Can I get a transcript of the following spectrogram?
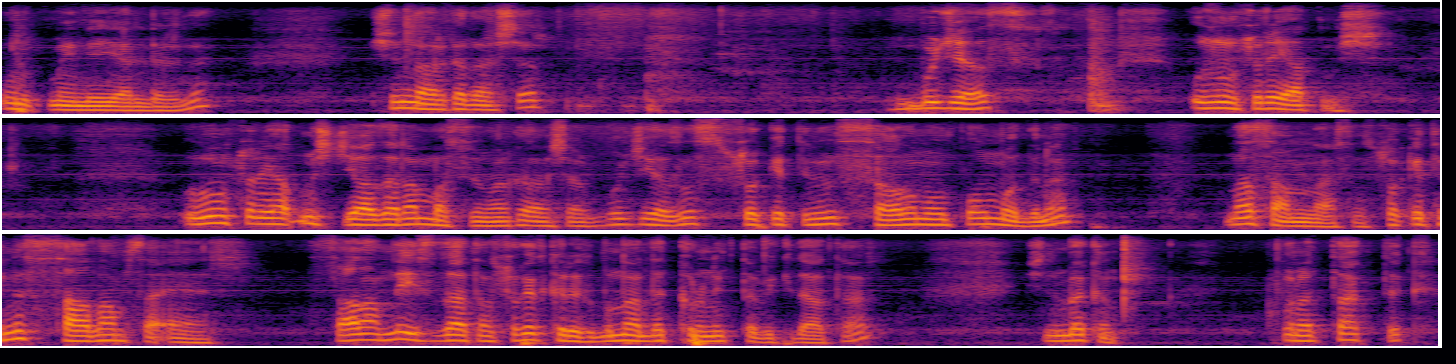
Unutmayın diye yerlerini. Şimdi arkadaşlar bu cihaz uzun süre yatmış. Uzun süre yatmış cihazlardan bahsediyorum arkadaşlar. Bu cihazın soketinin sağlam olup olmadığını nasıl anlarsın? Soketiniz sağlamsa eğer. Sağlam değilse zaten soket kırıklığı. Bunlar da kronik tabii ki de hata. Şimdi bakın. Buna taktık.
